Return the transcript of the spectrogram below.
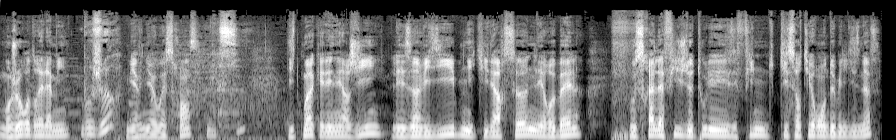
Bonjour Audrey Lamy. Bonjour. Bienvenue à Ouest France. Merci. Dites-moi quelle énergie, Les Invisibles, Nicky Larson, Les Rebelles. Vous serez à l'affiche de tous les films qui sortiront en 2019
